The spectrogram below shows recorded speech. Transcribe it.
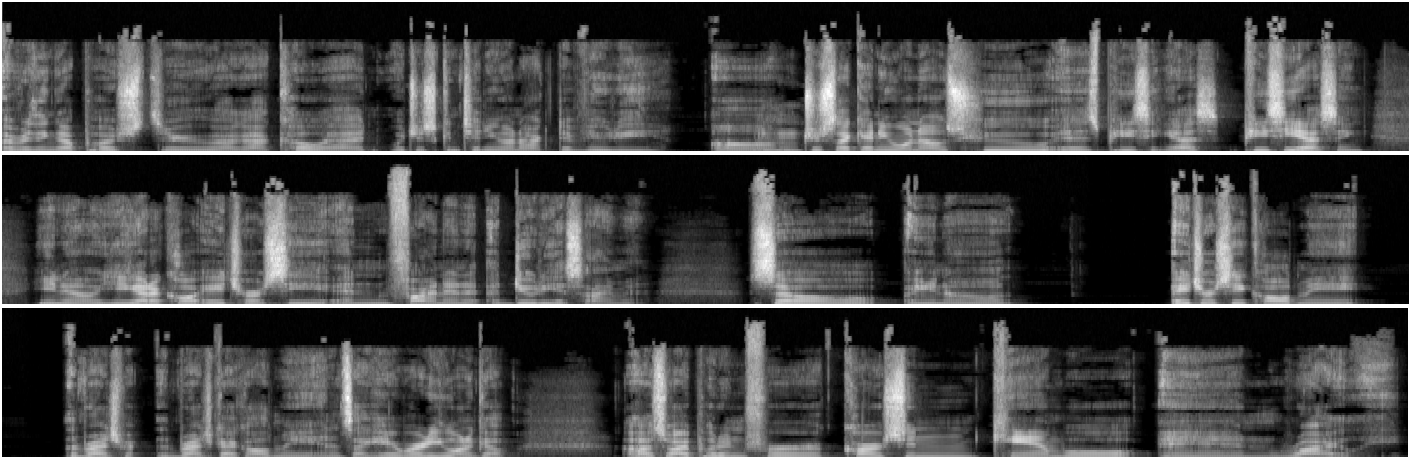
everything got pushed through. I got COAD, which is continuing on active duty. Um, Mhm. Just like anyone else who is PCS, PCSing, you know, you got to call HRC and find a, a duty assignment. So, you know, HRC called me, the branch, the branch guy called me, and it's like, hey, where do you want to go? Uh, so I put in for Carson, Campbell, and Riley.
